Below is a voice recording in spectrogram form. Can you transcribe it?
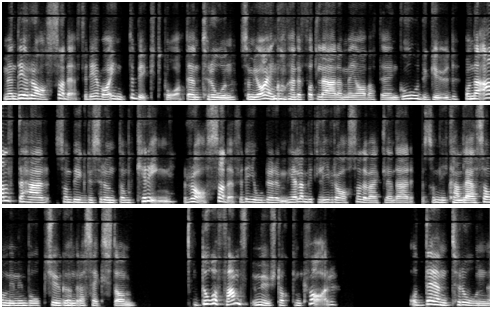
men det rasade, för det var inte byggt på den tron som jag en gång hade fått lära mig av att det är en god Gud. Och när allt det här som byggdes runt omkring rasade, för det gjorde det, hela mitt liv rasade verkligen där, som ni kan läsa om i min bok 2016, då fanns murstocken kvar. Och den tron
